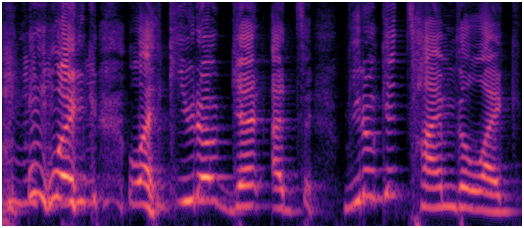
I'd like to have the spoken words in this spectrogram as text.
like like you don't get a t- you don't get time to like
